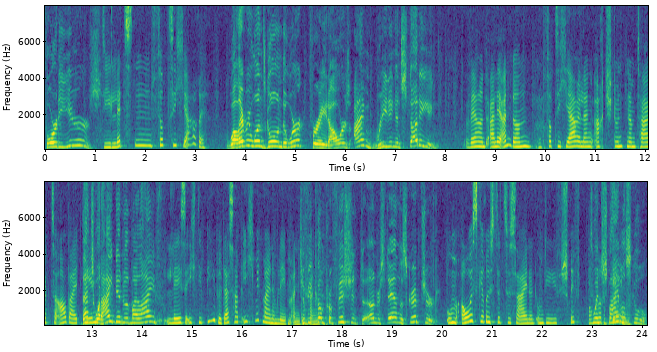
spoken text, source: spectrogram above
40 years. Die letzten 40 Jahre. While everyone's going to work for eight hours, I'm reading and studying. Während alle anderen 40 Jahre lang acht Stunden am Tag zur Arbeit That's gehen, what I did with my life lese ich die Bibel. Das habe ich mit meinem Leben to angefangen. become proficient, to understand the scripture. Um ausgerüstet zu sein und um die Schrift I zu went to Bible verstehen. school.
